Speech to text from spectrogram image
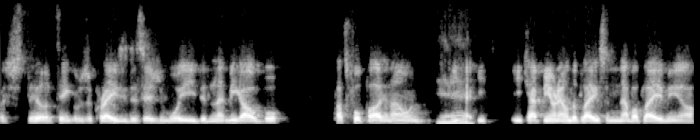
I still think it was a crazy decision why he didn't let me go, but that's football, you know. And Yeah. he, he he kept me around the place and never played me or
